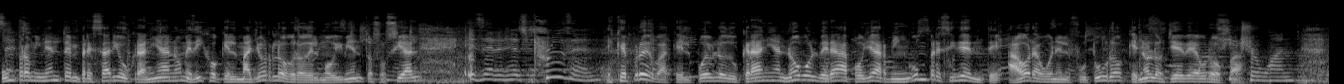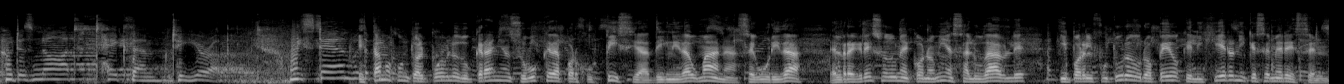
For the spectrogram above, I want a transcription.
Un prominente empresario ucraniano me dijo que el mayor logro del movimiento social es que prueba que el pueblo de Ucrania no volverá a apoyar ningún presidente, ahora o en el futuro, que no los lleve a Europa. Estamos junto al pueblo de Ucrania en su búsqueda por justicia, dignidad humana, seguridad, el regreso de una economía saludable y por el futuro europeo que eligieron y que se merecen.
